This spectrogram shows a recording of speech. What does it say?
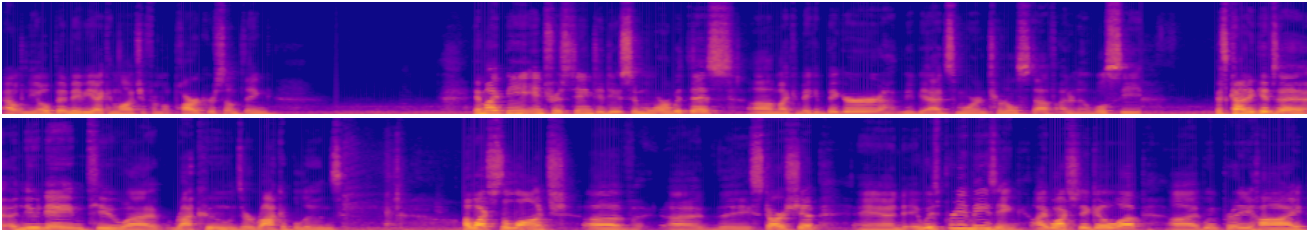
out in the open. Maybe I can launch it from a park or something. It might be interesting to do some more with this. Um, I can make it bigger, maybe add some more internal stuff. I don't know, we'll see. This kind of gives a, a new name to uh, rockoons or rocket balloons. I watched the launch of uh, the Starship and it was pretty amazing. I watched it go up, uh, it went pretty high,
